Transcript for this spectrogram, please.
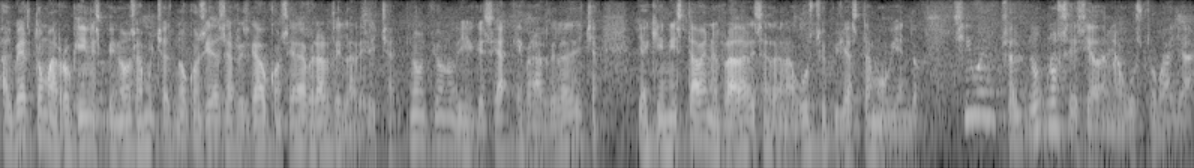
Alberto Marroquín Espinosa, muchas, ¿no consideras arriesgado considerar Ebrar de la derecha? No, yo no dije que sea Ebrar de la derecha. Y a quien estaba en el radar es Adán Augusto y pues ya está moviendo. Sí, bueno, no, sé si Adán Augusto vaya,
